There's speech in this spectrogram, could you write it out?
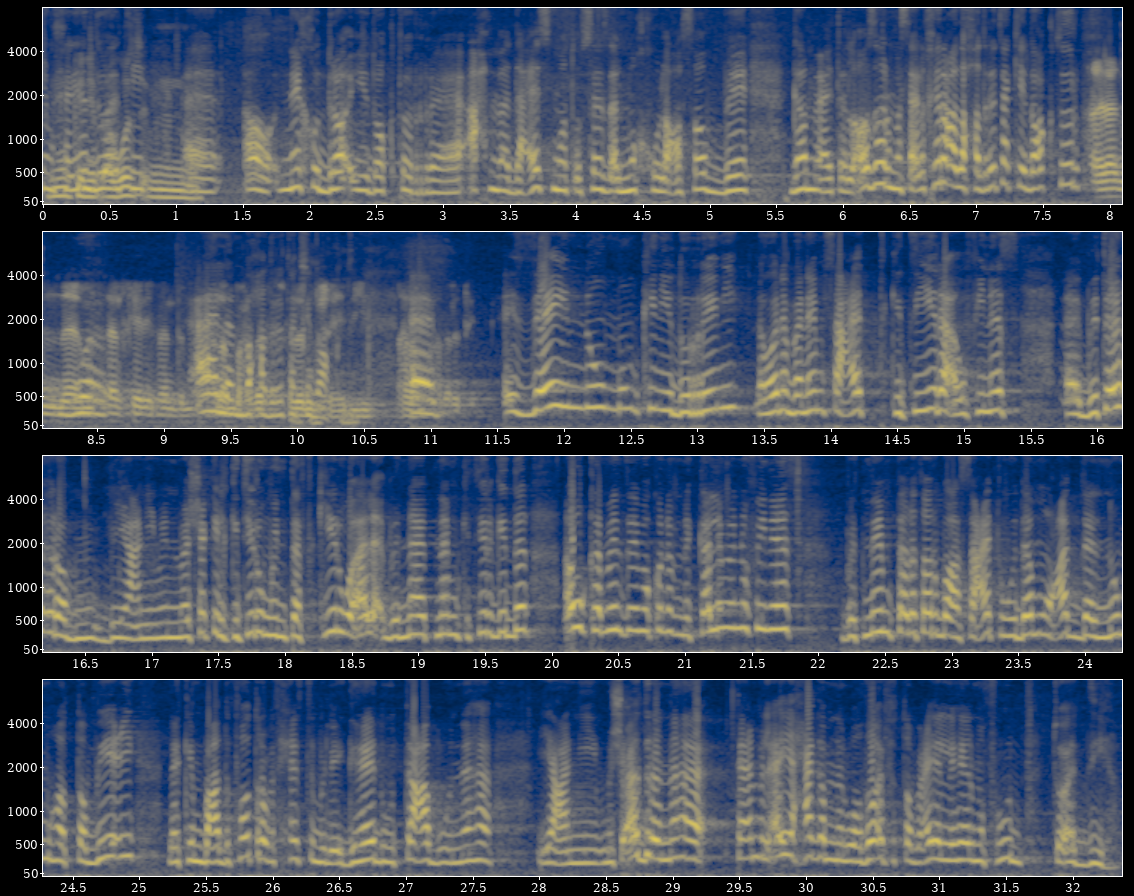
ممكن خلينا يبقى دلوقتي جزء من النوم. آه آه، ناخد رأي دكتور آه، أحمد عصمت أستاذ المخ والأعصاب بجامعة الأزهر. مساء الخير على حضرتك يا دكتور. أهلا و- مساء الخير يا فندم. أهلاً بحضرتك يا دكتور. آه، أهلا إزاي النوم ممكن يضرني؟ لو أنا بنام ساعات كتيرة أو في ناس آه، بتهرب يعني من مشاكل كتير ومن تفكير وقلق بإنها تنام كتير جدا أو كمان زي ما كنا بنتكلم إنه في ناس بتنام 3 4 ساعات وده معدل نومها الطبيعي لكن بعد فترة بتحس بالإجهاد والتعب وإنها يعني مش قادرة إنها تعمل أي حاجة من الوظائف الطبيعية اللي هي المفروض تؤديها.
